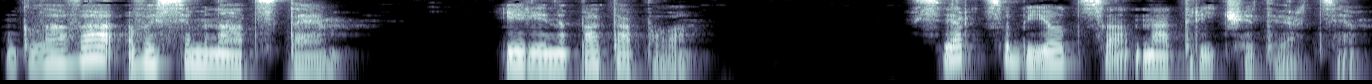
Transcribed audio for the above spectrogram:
Глава восемнадцатая. Ирина Потапова. Сердце бьется на три четверти.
